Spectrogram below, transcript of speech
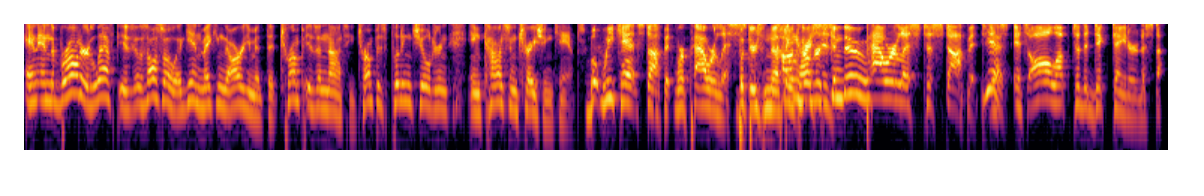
and and the broader left is is also again making the argument that Trump is a Nazi. Trump is putting children in concentration camps. but we can't stop it. We're powerless. But there's nothing Congress is can do. Powerless to stop it. Yeah. It's, it's all up to the dictator to stop.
